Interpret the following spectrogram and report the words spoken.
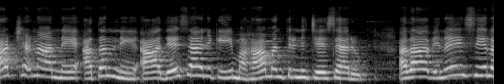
ఆ క్షణాన్నే అతన్ని ఆ దేశానికి మహామంత్రిని చేశారు. అలా వినయశీల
